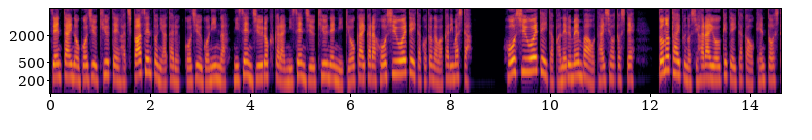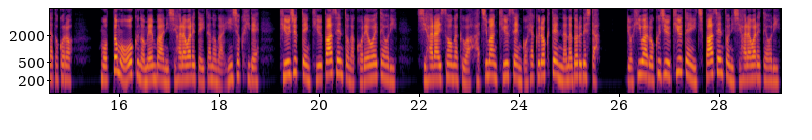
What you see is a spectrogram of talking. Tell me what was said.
全体の59.8%にあたる55人が2016から2019年に業界から報酬を得ていたことが分かりました。報酬を得ていたパネルメンバーを対象としてどのタイプの支払いを受けていたかを検討したところ最も多くのメンバーに支払われていたのが飲食費で90.9%がこれを得ており支払い総額は8万9506.7ドルでした。旅費は69.1%に支払われており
